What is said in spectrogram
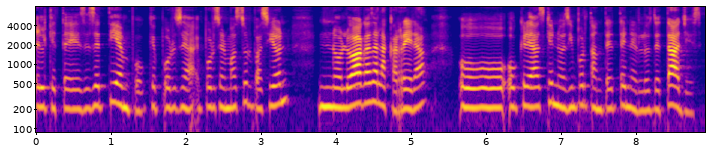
el que te des ese tiempo, que por ser, por ser masturbación no lo hagas a la carrera o, o creas que no es importante tener los detalles.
